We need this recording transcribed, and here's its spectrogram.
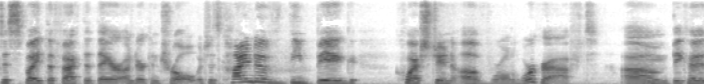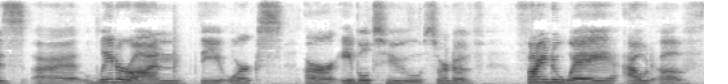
despite the fact that they are under control which is kind of the big question of world of warcraft um because uh later on the orcs are able to sort of find a way out of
